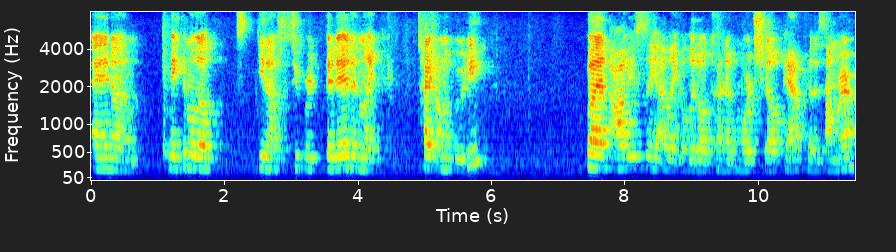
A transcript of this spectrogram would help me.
and um, make them a little, you know, super fitted and like tight on the booty. But obviously, I like a little kind of more chill pant for the summer.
